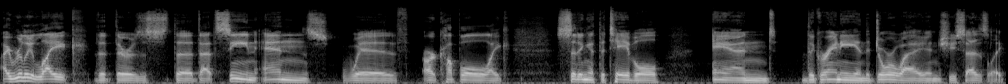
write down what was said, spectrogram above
I really like that. There's the that scene ends with our couple like sitting at the table and the granny in the doorway, and she says like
